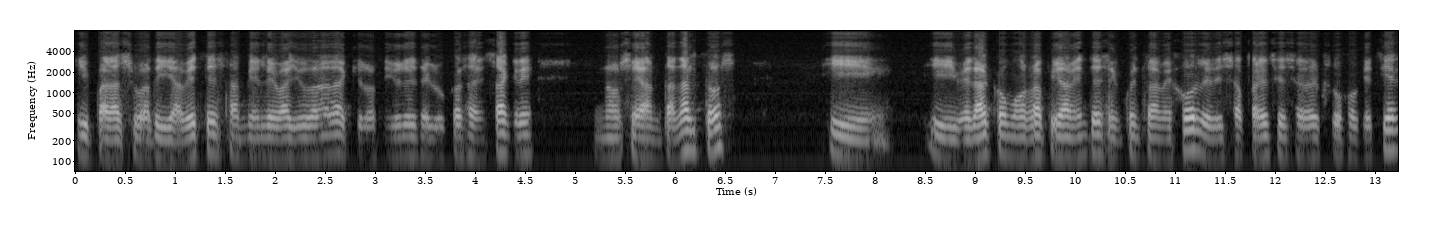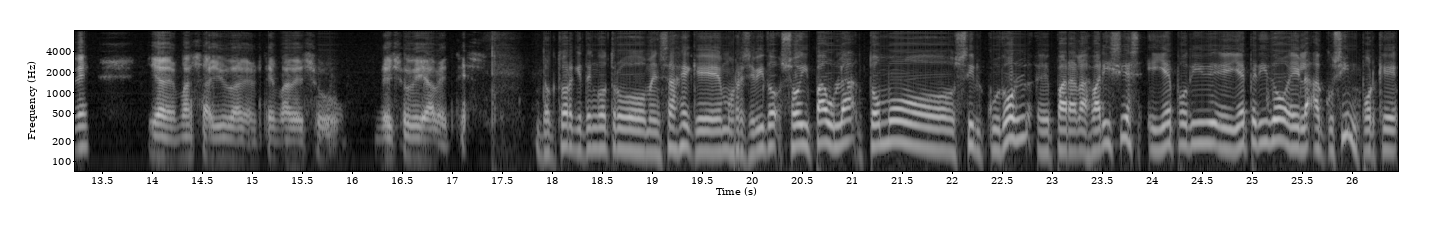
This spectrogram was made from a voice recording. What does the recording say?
y para su diabetes también le va a ayudar a que los niveles de glucosa en sangre no sean tan altos y y verá cómo rápidamente se encuentra mejor, le desaparece ese reflujo que tiene y además ayuda en el tema de su, de su diabetes. Doctor, aquí tengo otro mensaje que hemos recibido. Soy Paula, tomo Circudol eh, para las varices y he, podido, y he pedido el Acusin porque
